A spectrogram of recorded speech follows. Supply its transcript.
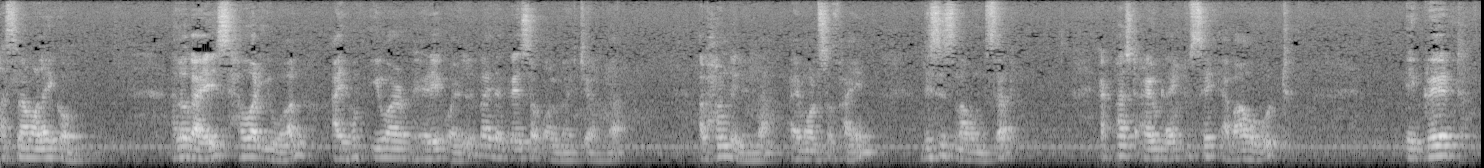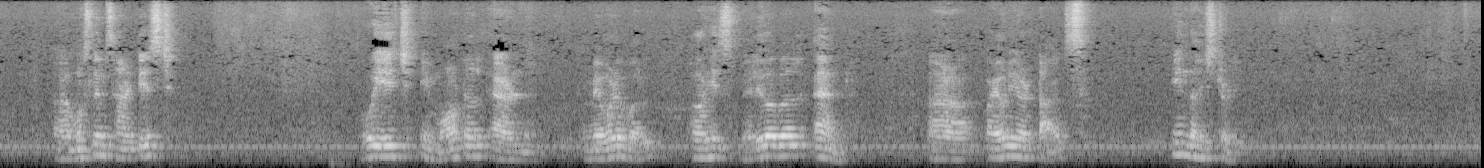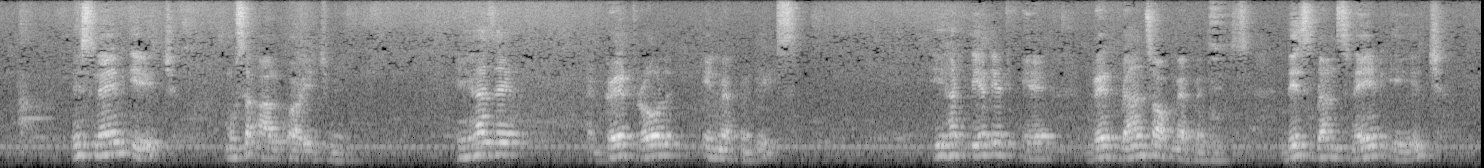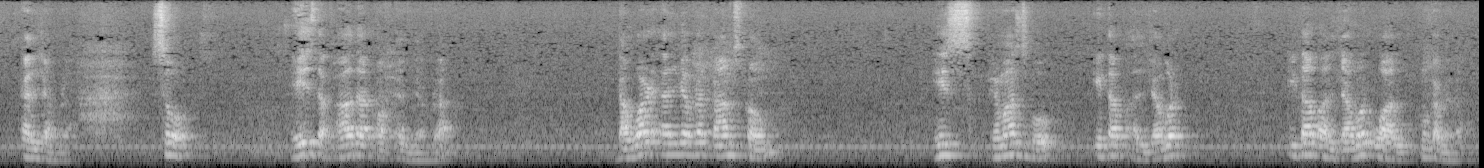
Assalamu alaikum. Hello guys, how are you all? I hope you are very well by the grace of Almighty Allah. Alhamdulillah, I am also fine. This is Mamun sir. At first, I would like to say about a great uh, Muslim scientist who is immortal and memorable for his valuable and uh, pioneer tasks in the history. His name is Musa al-Khwarizmi. He has a, a great role in mathematics. He had created a great branch of mathematics. This branch name is algebra. So, he is the father of algebra. The word algebra comes from his famous book Kitab al-Jabr Kitab al-Jabr wal Muqabala.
